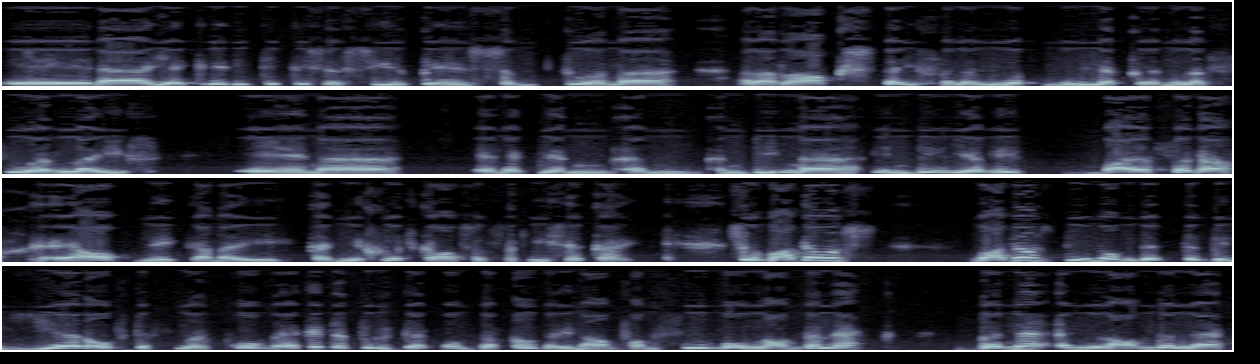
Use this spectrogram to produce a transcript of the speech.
en uh, jy kry die tipiese suurpens simptome. Hulle raak styf hulle loop moeilik in hulle voorlyf en uh, en ek bin in indien uh, indien jy nie baie vinnig help nie kan hy kan jy grootskaalse verliese kry. So wat ons wat ons doen om dit te beheer of te voorkom ek het 'n produk ontwikkel met die naam van Voermol Landelek. Binne in Landelek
